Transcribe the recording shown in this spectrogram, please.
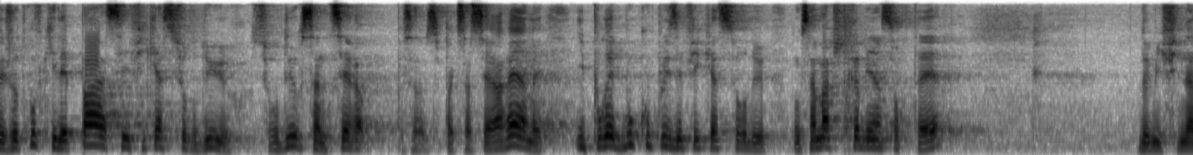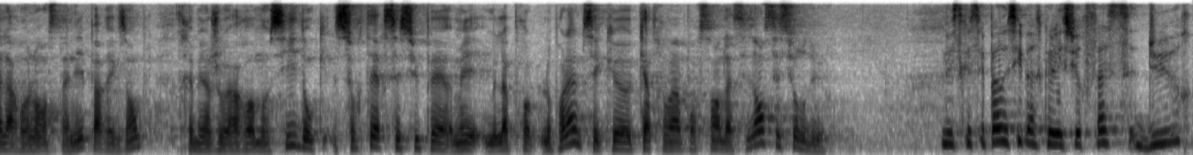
mais je trouve qu'il n'est pas assez efficace sur dur. Sur dur, ça ne sert C'est pas que ça sert à rien, mais il pourrait être beaucoup plus efficace sur dur. Donc ça marche très bien sur terre. Demi-finale à Roland cette année, par exemple. Très bien joué à Rome aussi. Donc sur terre, c'est super. Mais la le problème, c'est que 80% de la saison, c'est sur dur. Mais est-ce que c'est pas aussi parce que les surfaces dures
